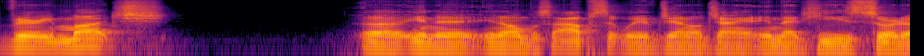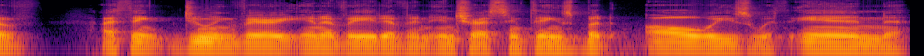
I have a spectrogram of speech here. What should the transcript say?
very much uh, in a in almost opposite way of Gentle Giant in that he's sort of I think doing very innovative and interesting things, but always within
